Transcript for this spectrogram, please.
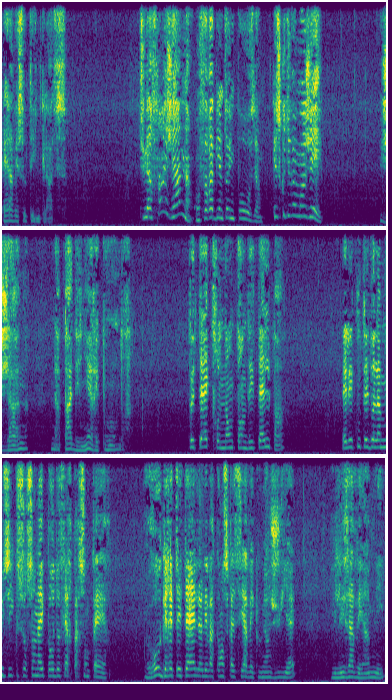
Elle avait sauté une classe. Tu as faim, Jeanne? On fera bientôt une pause. Qu'est-ce que tu veux manger? Jeanne n'a pas daigné répondre. Peut-être n'entendait-elle pas. Elle écoutait de la musique sur son iPod offert par son père. Regrettait-elle les vacances passées avec lui en juillet? Il les avait amenés,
